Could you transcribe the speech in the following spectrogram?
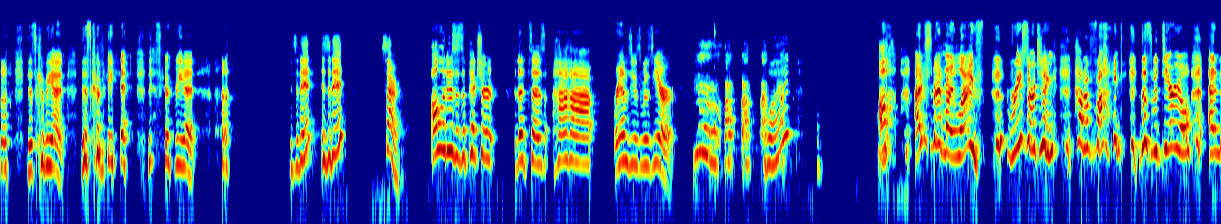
this could be it. This could be it. This could be it. is it it? Is it it? Sir. All it is is a picture that says, ha ha, Ramses was here. What? I've spent my life researching how to find this material, and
